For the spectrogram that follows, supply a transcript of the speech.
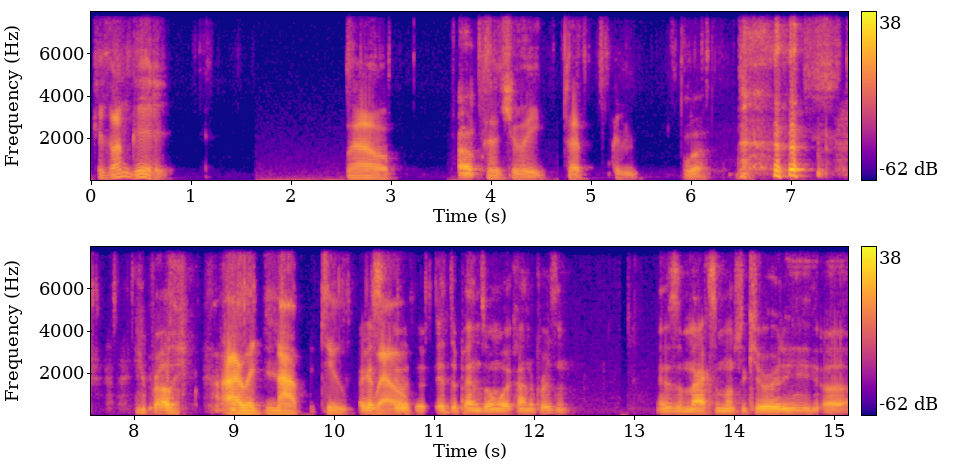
Because I'm good. Well, Uh, actually, that wouldn't- what? you probably. I would not do I guess well. it, it depends on what kind of prison. Is it maximum security, uh,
